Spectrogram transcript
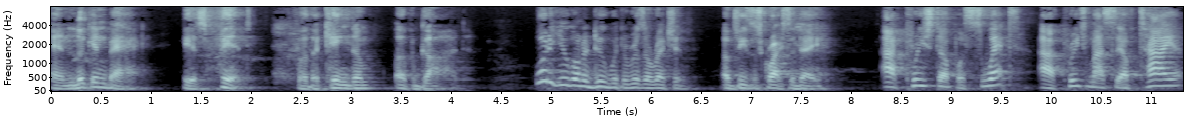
and looking back is fit for the kingdom of God. What are you going to do with the resurrection of Jesus Christ today? I preached up a sweat. I preached myself tired,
